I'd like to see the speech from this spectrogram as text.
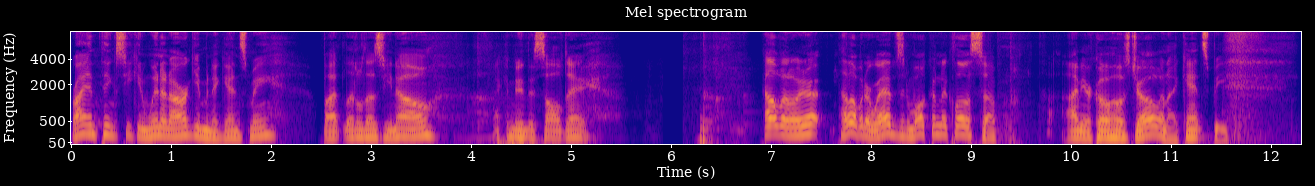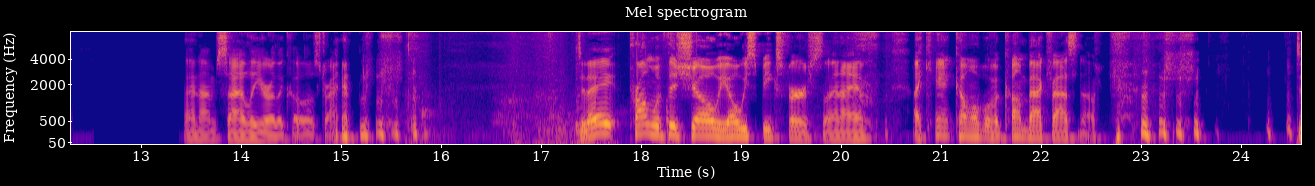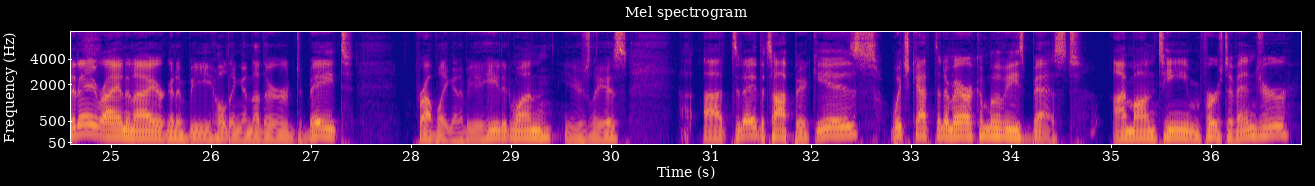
Ryan thinks he can win an argument against me, but little does he know, I can do this all day. Hello, hello, interwebs, and welcome to Close Up. I'm your co-host Joe, and I can't speak. And I'm Sally, you're the co-host, Ryan. Today, Problem with this show, he always speaks first, and I have I can't come up with a comeback fast enough. today Ryan and I are going to be holding another debate. Probably going to be a heated one. He usually is. Uh, today the topic is which Captain America movie is best. I'm on Team First Avenger.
